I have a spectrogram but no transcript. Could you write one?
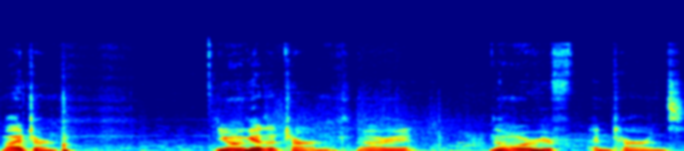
My turn. You don't get a turn, alright? No more of your turns.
